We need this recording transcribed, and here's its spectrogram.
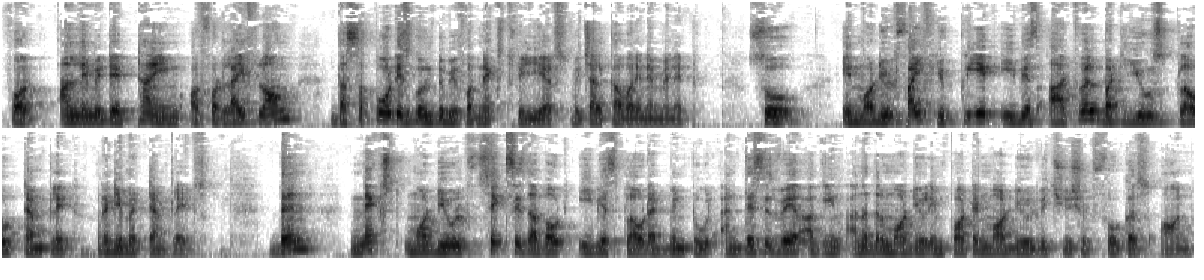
for unlimited time or for lifelong. The support is going to be for next three years, which I'll cover in a minute. So in module 5, you create EBS R12 but use cloud template, ready-made templates. Then next module 6 is about EBS Cloud Admin Tool and this is where again another module, important module which you should focus on.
